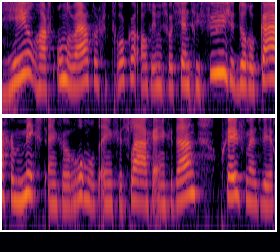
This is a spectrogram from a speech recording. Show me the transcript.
heel hard onder water getrokken, als in een soort centrifuge door elkaar gemixt en gerommeld en geslagen en gedaan. Op een gegeven moment weer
